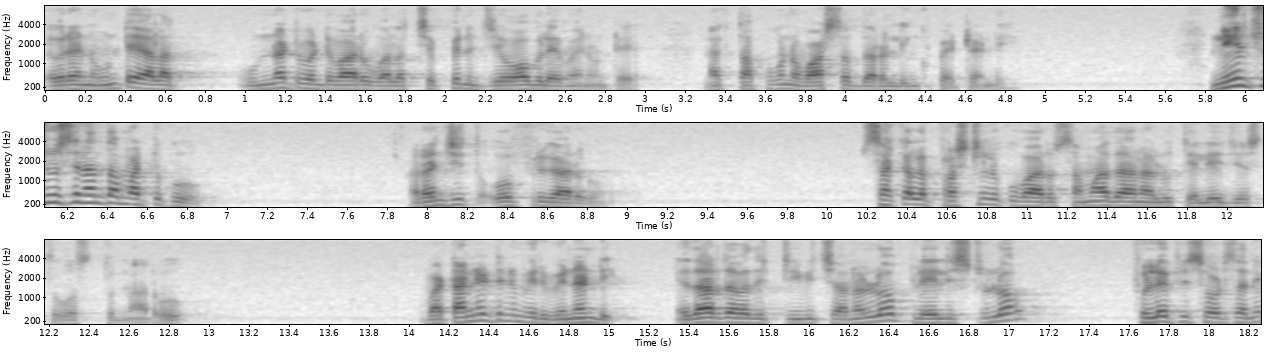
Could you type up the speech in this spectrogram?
ఎవరైనా ఉంటే అలా ఉన్నటువంటి వారు వాళ్ళ చెప్పిన జవాబులు ఏమైనా ఉంటే నాకు తప్పకుండా వాట్సాప్ ద్వారా లింక్ పెట్టండి. నేను చూసినంత మట్టుకు రంజిత్ ఓఫ్రి గారు సకల ప్రశ్నలకు వారు సమాధానాలు తెలియజేస్తూ వస్తున్నారు. వాటన్నిటిని మీరు వినండి. యథార్థవాది టీవీ ఛానల్లో ప్లేలిస్టులో ఫుల్ ఎపిసోడ్స్ అని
